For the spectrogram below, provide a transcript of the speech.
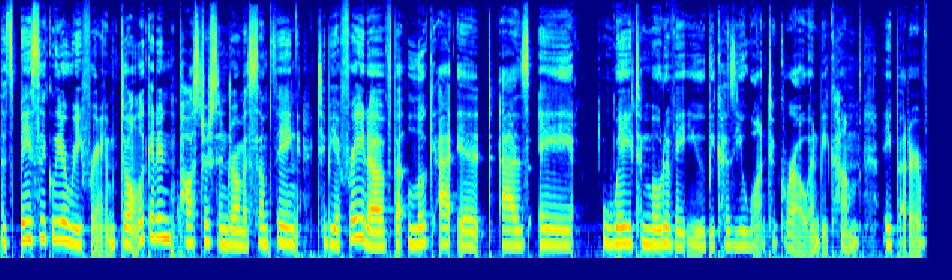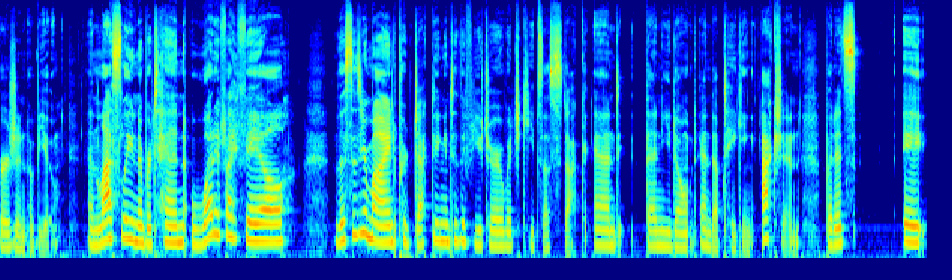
that's basically a reframe. Don't look at imposter syndrome as something to be afraid of, but look at it as a way to motivate you because you want to grow and become a better version of you. And lastly, number 10, what if I fail? This is your mind projecting into the future, which keeps us stuck, and then you don't end up taking action. But it's a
